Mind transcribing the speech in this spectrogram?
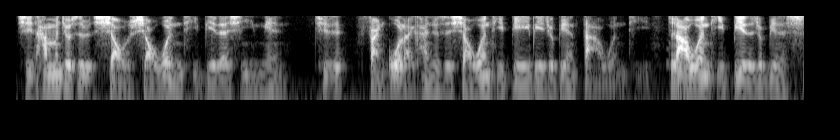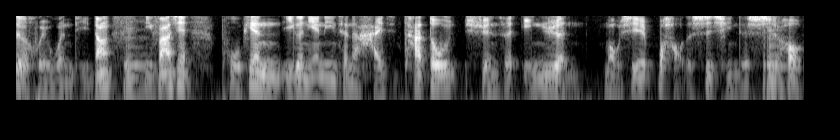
其实他们就是小小问题憋在心里面。其实反过来看，就是小问题憋一憋就变成大问题，大问题憋着就变成社会问题。当你发现普遍一个年龄层的孩子，他都选择隐忍某些不好的事情的时候，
